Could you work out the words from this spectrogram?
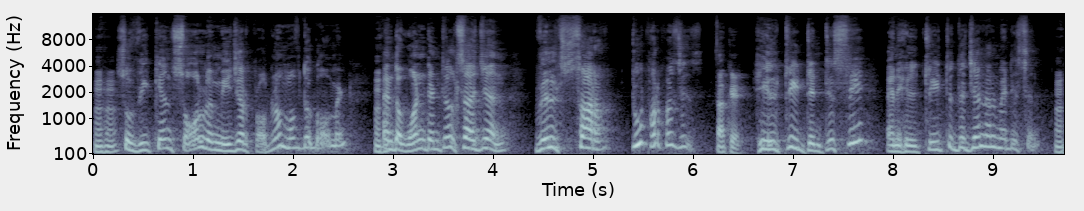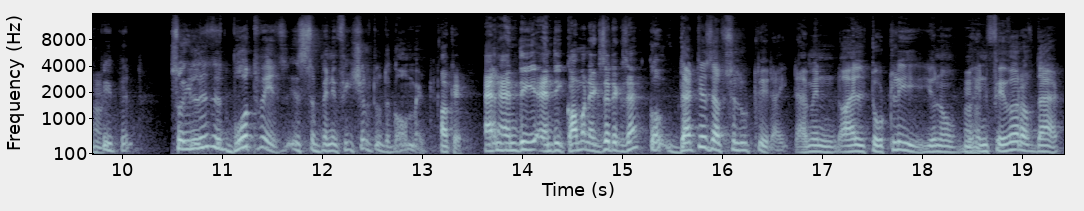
mm-hmm. so we can solve a major problem of the government mm-hmm. and the one dental surgeon will serve two purposes Okay. he'll treat dentistry and he'll treat the general medicine people. So it both ways is beneficial to the government. Okay, and, and the and the common exit exam. Co- That is absolutely right. I mean, I'll totally, you know, in favor of that.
